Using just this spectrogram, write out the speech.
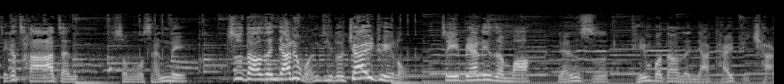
这个茶阵是无声的，直到人家的问题都解决了，这边的人嘛，硬是听不到人家开句腔。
